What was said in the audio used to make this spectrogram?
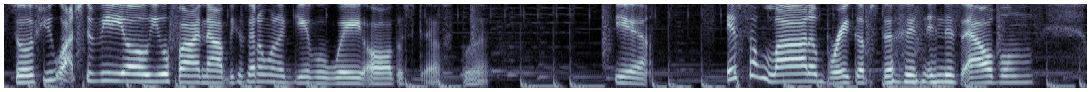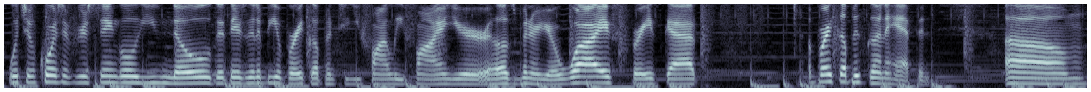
so if you watch the video, you'll find out because I don't want to give away all the stuff. But yeah, it's a lot of breakup stuff in, in this album. Which, of course, if you're single, you know that there's going to be a breakup until you finally find your husband or your wife. Praise God. A breakup is going to happen um,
